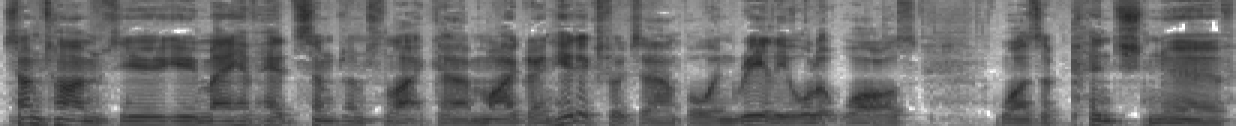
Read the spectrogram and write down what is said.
sometimes you, you may have had symptoms like uh, migraine headaches, for example, and really all it was was a pinched nerve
